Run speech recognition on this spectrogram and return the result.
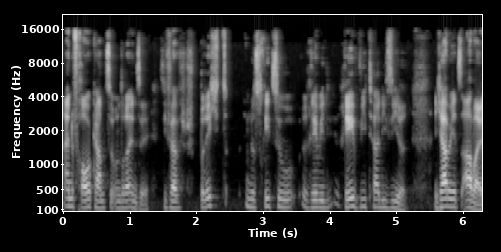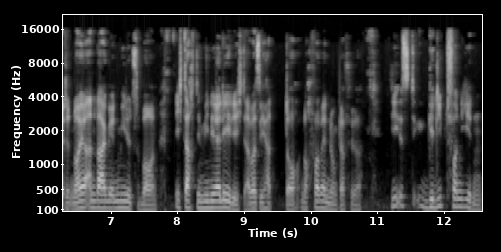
Eine Frau kam zu unserer Insel. Sie verspricht, Industrie zu revi revitalisieren. Ich habe jetzt Arbeit, neue Anlage in Mine zu bauen. Ich dachte, Mine erledigt, aber sie hat doch noch Verwendung dafür. Sie ist geliebt von jedem.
